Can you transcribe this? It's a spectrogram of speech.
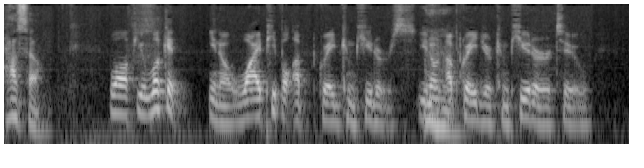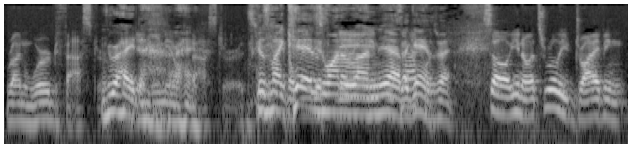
How so? Well, if you look at you know why people upgrade computers, you Mm-hmm. don't upgrade your computer to run Word faster, Right, email right. faster. It's 'cause my kids wanna run- game. yeah, the games, right. So you know it's really driving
